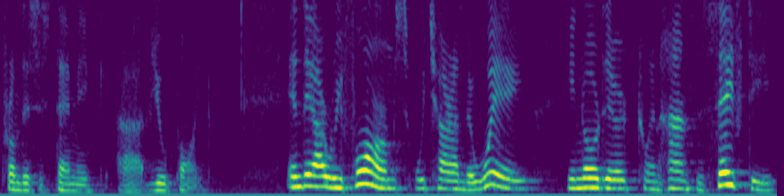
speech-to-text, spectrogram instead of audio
from the systemic uh, viewpoint. And there are reforms which are underway in order to enhance the safety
